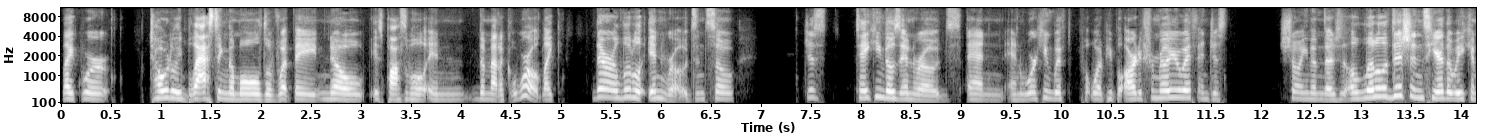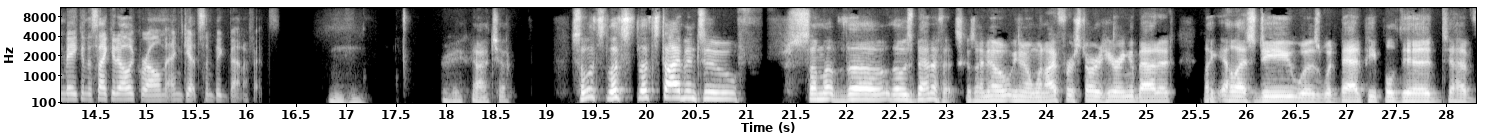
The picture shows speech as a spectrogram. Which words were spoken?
like we're totally blasting the mold of what they know is possible in the medical world. Like there are little inroads. And so just taking those inroads and, and working with what people are already familiar with and just showing them there's a little additions here that we can make in the psychedelic realm and get some big benefits. Mm -hmm. Great. Gotcha. So let's, let's, let's dive into some of the, those benefits. Cause I know, you know, when I first started hearing about it, like LSD was what bad people did to have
